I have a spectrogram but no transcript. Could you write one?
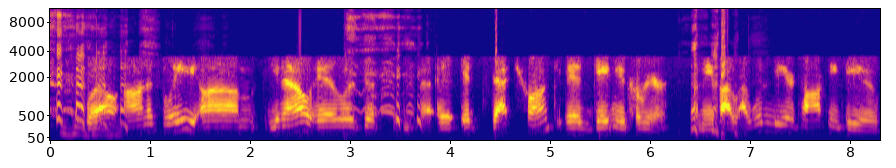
well, honestly, um, you know, it was just it, it that trunk it gave me a career. I mean, if I, I wouldn't be here talking to you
